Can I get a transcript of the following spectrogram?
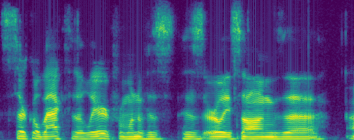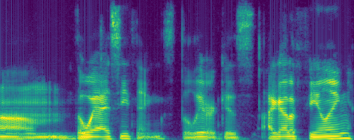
circle back to the lyric from one of his his early songs, uh, um, "The Way I See Things." The lyric is, "I got a feeling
